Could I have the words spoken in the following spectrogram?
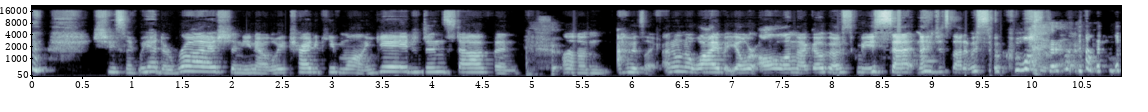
she's like we had to rush and you know we tried to keep them all engaged and stuff. And um i was like i don't know why but y'all were all on that GoGo squeeZ set and i just thought it was so cool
